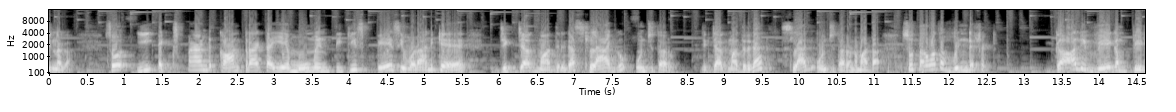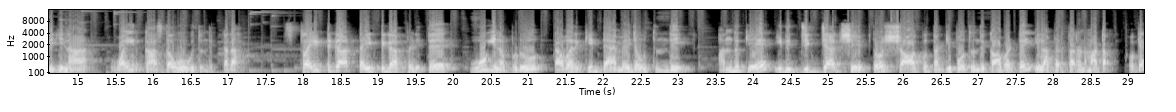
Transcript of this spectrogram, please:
చిన్నగా. సో ఈ ఎక్స్పాండ్ కాంట్రాక్ట్ అయ్యే మూమెంట్కి స్పేస్ ఇవ్వడానికే జిగ్జాగ్ మాదిరిగా స్లాగ్ ఉంచుతారు. జిగ్జాగ్ మాదిరిగా స్లాగ్ ఉంచుతారు అన్నమాట సో తర్వాత విండ్ ఎఫెక్ట్. గాలి వేగం పెరిగిన వైర్ కాస్త ఊగుతుంది కదా. స్ట్రైట్గా టైట్గా పెడితే ఊగినప్పుడు టవర్కి డ్యామేజ్ అవుతుంది. అందుకే ఇది జిగ్జాగ్ షేప్తో షాక్ తగ్గిపోతుంది కాబట్టి ఇలా పెడతారనమాట ఓకే?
